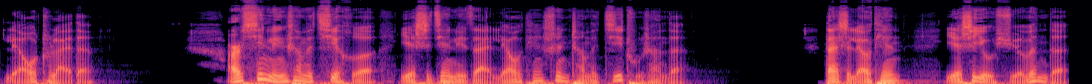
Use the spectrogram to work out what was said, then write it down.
聊出来的。而心灵上的契合也是建立在聊天顺畅的基础上的，但是聊天也是有学问的。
